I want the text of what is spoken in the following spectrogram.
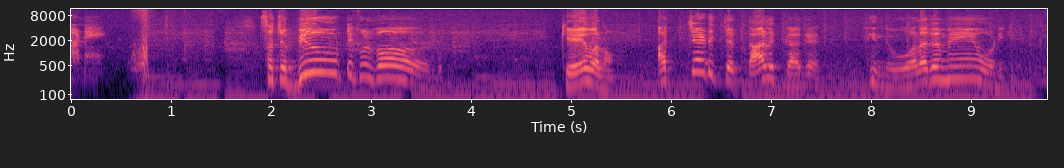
Money. Such a beautiful word. கேவலம். அச்சடிச்ச தாளுக்காக இந்த உலகமே ஓடிக்கிட்டு இருக்கு.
